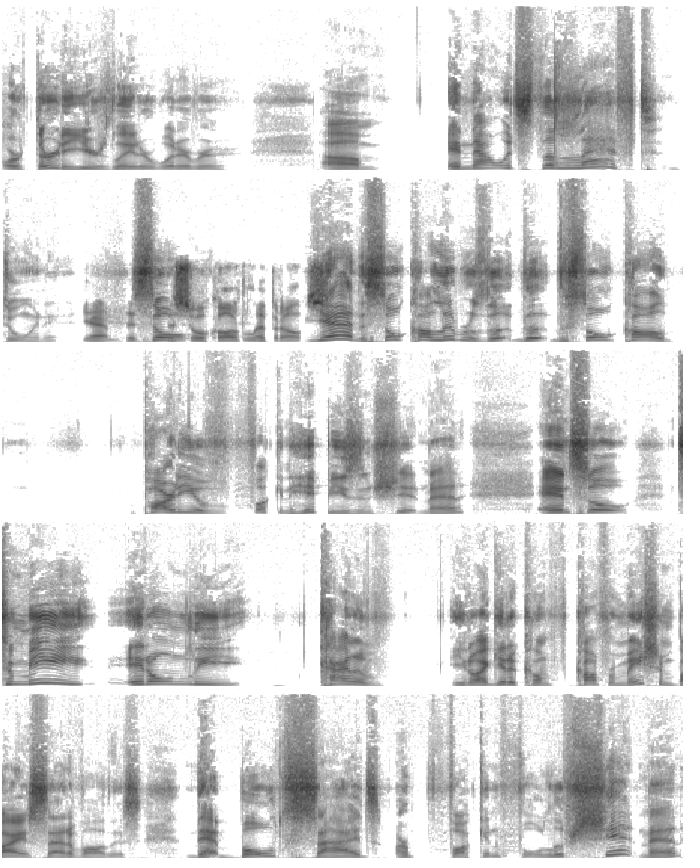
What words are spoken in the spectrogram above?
or 30 years later, whatever, um, and now it's the left doing it. yeah the, So- the so-called liberals Yeah, the so-called liberals, the, the, the so-called party of fucking hippies and shit, man. And so, to me, it only kind of you know, I get a conf- confirmation bias out of all this that both sides are fucking full of shit, man.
